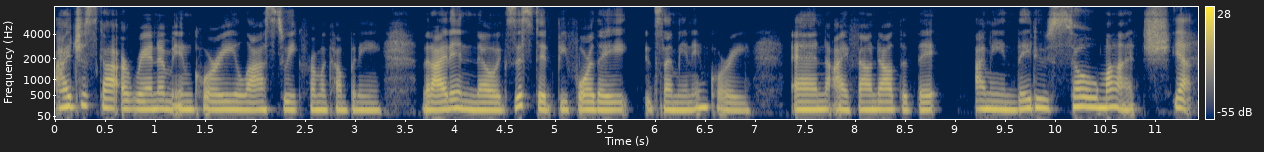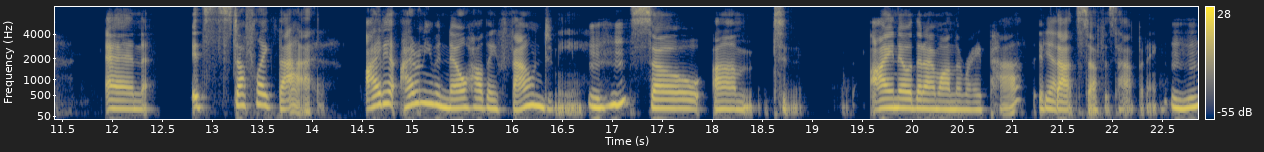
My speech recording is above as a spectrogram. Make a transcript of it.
I just got a random inquiry last week from a company that I didn't know existed before they sent me an inquiry. And I found out that they, I mean, they do so much. Yeah. And it's stuff like that. I, di- I don't even know how they found me. Mhm. So um, to, I know that I'm on the right path if Yeah. that stuff is happening. hmm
